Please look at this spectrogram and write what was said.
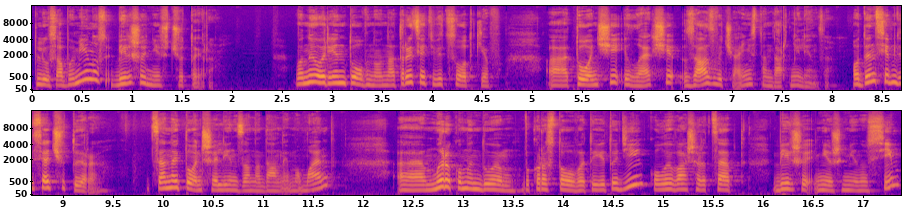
плюс або мінус більше, ніж 4. Вони орієнтовно на 30% е, тонші і легші за звичайні стандартні лінзи. 1,74 це найтонша лінза на даний момент. Е, Ми рекомендуємо використовувати її тоді, коли ваш рецепт більше, ніж мінус 7.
